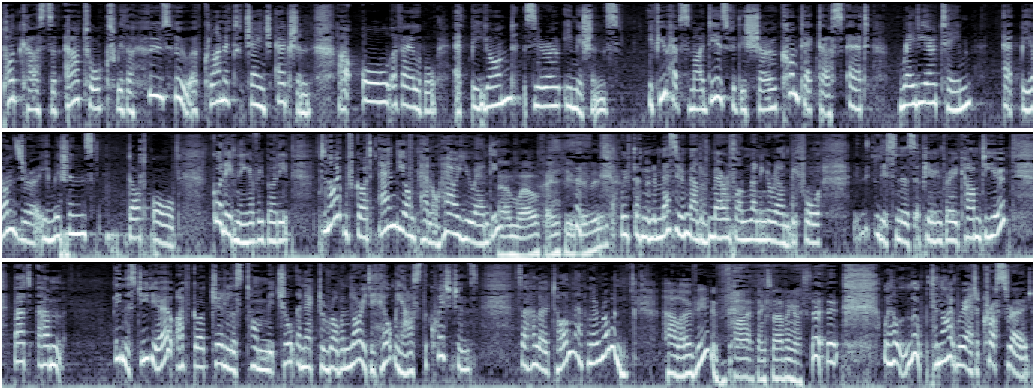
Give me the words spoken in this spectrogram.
Podcasts of our talks with a who's who of climate change action are all available at Beyond Zero Emissions. If you have some ideas for this show, contact us at radioteam at beyondzeroemissions.org. Good evening, everybody. Tonight we've got Andy on panel. How are you, Andy? I'm well, thank you, Vivi. we've done a massive amount of marathon running around before, listeners appearing very calm to you. But um, in the studio, I've got journalist Tom Mitchell and actor Robin Laurie to help me ask the questions. So, hello, Tom, and hello, Robin. Hello, Viv. Hi, thanks for having us. well, look, tonight we're at a crossroad.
